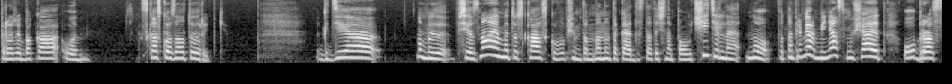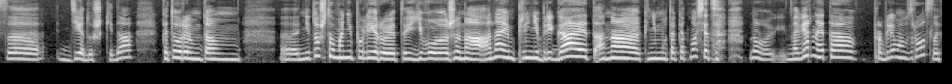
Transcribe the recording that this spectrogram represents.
про рыбака, ой, сказку о золотой рыбке, где ну, мы все знаем эту сказку, в общем-то, она такая достаточно поучительная, но вот, например, меня смущает образ э, дедушки, да, которым там э, не то что манипулирует его жена, она им пренебрегает, она к нему так относится. Ну, наверное, это проблема взрослых.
